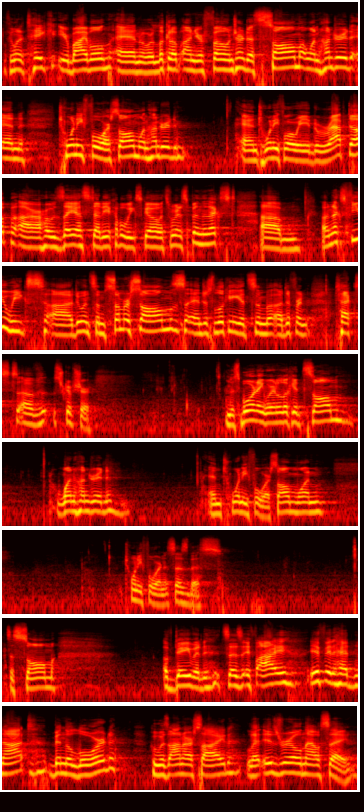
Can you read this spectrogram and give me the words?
If you want to take your Bible and or look it up on your phone, turn to Psalm 124. Psalm 124. We wrapped up our Hosea study a couple weeks ago, and so we're going to spend the next um, uh, next few weeks uh, doing some summer psalms and just looking at some uh, different texts of Scripture. And this morning we're going to look at Psalm 124. Psalm 1. 24, and it says this. It's a psalm of David. It says, If I if it had not been the Lord who was on our side, let Israel now say,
